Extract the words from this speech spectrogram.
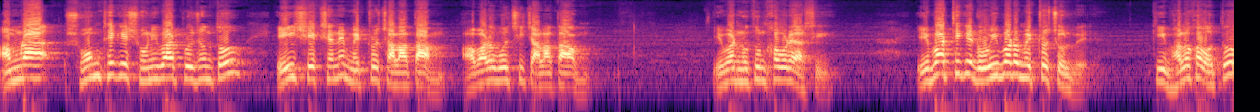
আমরা সোম থেকে শনিবার পর্যন্ত এই সেকশনে মেট্রো চালাতাম। আবারও বলছি, চালাতাম। এবার নতুন খবরে আসি। এবার থেকে রবিবারও মেট্রো চলবে। কি ভালো খবর তো?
